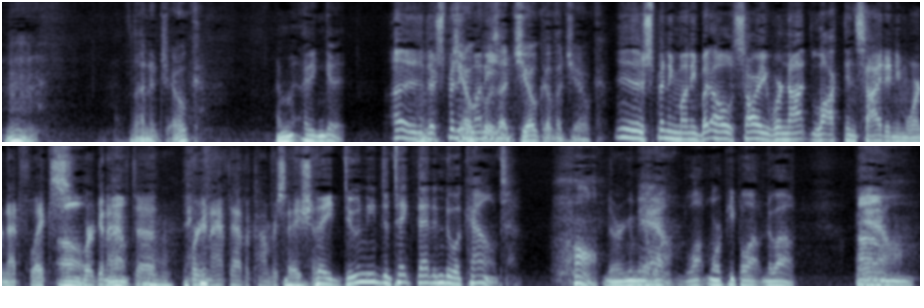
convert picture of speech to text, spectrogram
Hmm. Is that a joke? I'm, I didn't get it. Uh, they're spending joke money. was a joke of a joke. Yeah, they're spending money, but oh, sorry, we're not locked inside anymore. Netflix. Oh, we're gonna no. have to. we're gonna have to have a conversation. They do need to take that into account. Huh. There are going to be Yeah. a lot, lot more people out and about. Yeah. Um,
